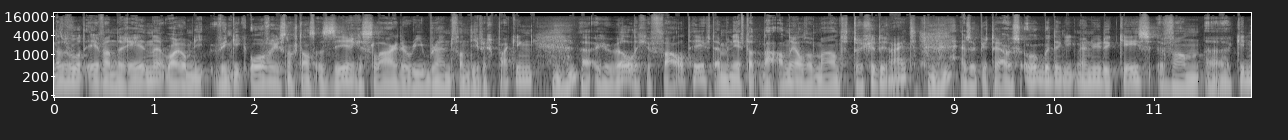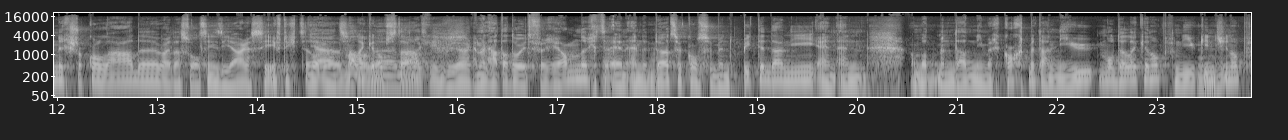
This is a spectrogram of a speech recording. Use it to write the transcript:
dat is bijvoorbeeld een van de redenen waarom die, vind ik overigens nogthans zeer geslaagde rebrand van die verpakking Mhm. eh, geweldig gefaald heeft. En men heeft dat na anderhalve maand teruggedraaid. Mhm. En zo heb je trouwens ook, bedenk ik mij nu, de case van eh, kinderchocolade, waar dat zoal sinds de jaren 70 hetzelfde manneken op staat. manneken gebruiken. En men had dat ooit veranderd en, en de Duitse consument pikte dat niet. En, en omdat men dat niet meer kocht met dat nieuw modelletje op, nieuw kindje op,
